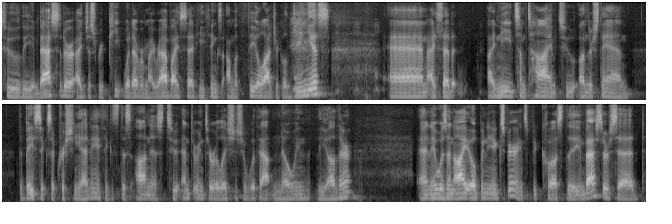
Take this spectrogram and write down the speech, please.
to the ambassador. I just repeat whatever my rabbi said. He thinks I'm a theological genius. and I said, I need some time to understand the basics of Christianity. I think it's dishonest to enter into a relationship without knowing the other. And it was an eye opening experience because the ambassador said,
